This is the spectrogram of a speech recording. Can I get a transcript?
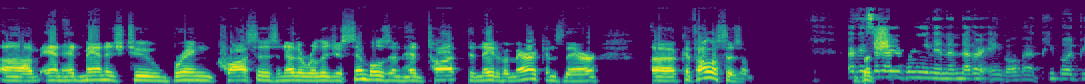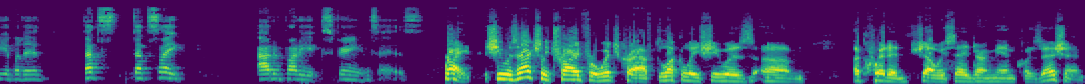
um, and had managed to bring crosses and other religious symbols and had taught the Native Americans there uh, Catholicism. Okay, but so now you're bringing in another angle that people would be able to. That's that's like out of body experiences. Right. She was actually tried for witchcraft. Luckily, she was um, acquitted, shall we say, during the Inquisition.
